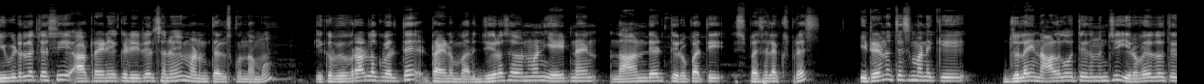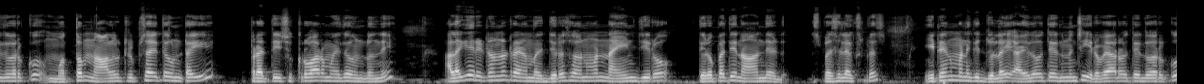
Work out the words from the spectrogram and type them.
ఈ వీడియోలో వచ్చేసి ఆ ట్రైన్ యొక్క డీటెయిల్స్ అనేవి మనం తెలుసుకుందాము. ఇక వివరాల్లోకి వెళ్తే train number zero seven one eight nine Nanded Tirupati special express. ఈ ట్రైన్ వచ్చేసి మనకి జూలై నాలుగవ తేదీ నుంచి ఇరవై ఐదవ తేదీ వరకు మొత్తం నాలుగు ట్రిప్స్ అయితే ఉంటాయి. ప్రతి శుక్రవారం అయితే ఉంటుంది. అలాగే రిటర్న్లో train number zero seven one nine zero Tirupati Nanded special express ఈ ట్రైన్ మనకి జూలై ఐదవ తేదీ నుంచి ఇరవై ఆరవ తేదీ వరకు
